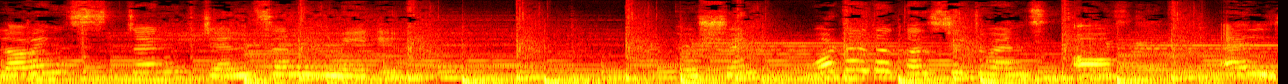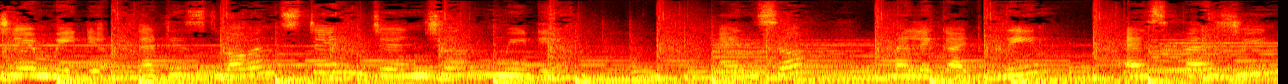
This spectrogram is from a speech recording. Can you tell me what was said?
Lowenstein Jensen medium. Question What are the constituents of LJ medium that is Lowenstein Jensen medium? cleanser, malachite cream, aspergine,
